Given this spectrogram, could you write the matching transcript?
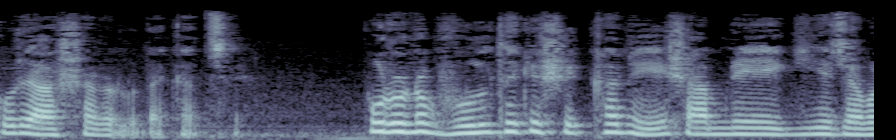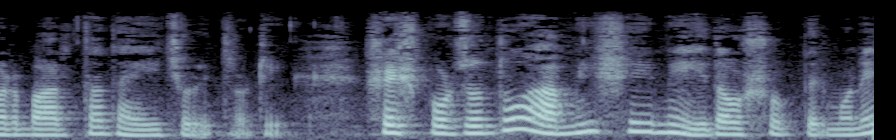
করে আশার আলো দেখাচ্ছে। পুরনো ভুল থেকে শিক্ষা নিয়ে সামনে এগিয়ে যাওয়ার বার্তা দেয় এই চরিত্রটি। শেষ পর্যন্ত আমি সেই মেয়ে দর্শকদের মনে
